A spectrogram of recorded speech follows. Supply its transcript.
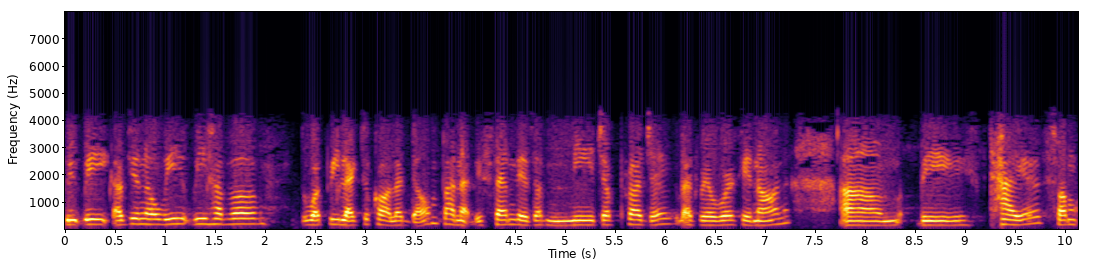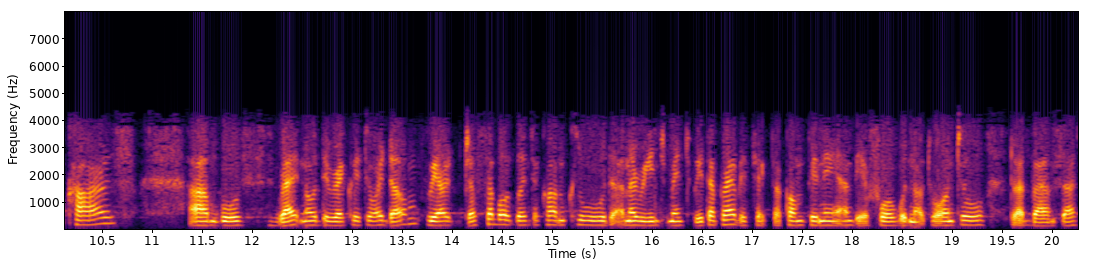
we, we, as you know, we, we have a what we like to call a dump, and at this time there's a major project that we're working on. Um, the tires from cars goes right now directly to our dump. We are just about going to conclude an arrangement with a private sector company and therefore would not want to, to advance that,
